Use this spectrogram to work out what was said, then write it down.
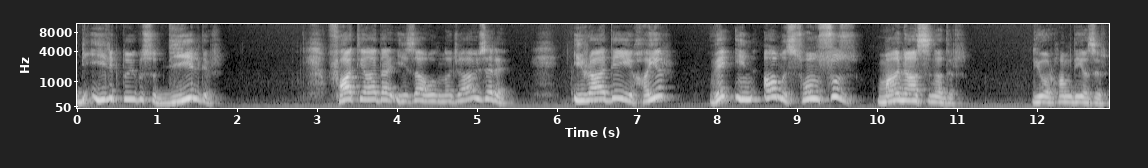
bir iyilik duygusu değildir. Fatiha'da izah olunacağı üzere iradeyi hayır ve inamı sonsuz manasınadır. Diyor Hamdi Yazır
